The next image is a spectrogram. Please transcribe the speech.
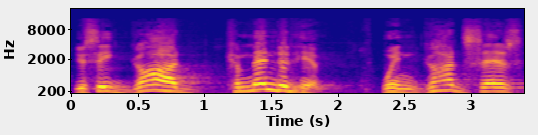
You see, God commended him. When God says,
